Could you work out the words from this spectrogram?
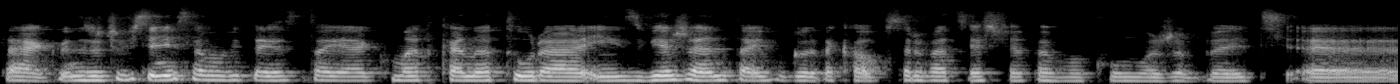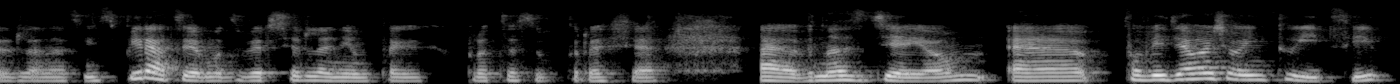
Tak, więc rzeczywiście niesamowite jest to, jak matka natura i zwierzęta i w ogóle taka obserwacja świata wokół może być e, dla nas inspiracją, odzwierciedleniem tych procesów, które się e, w nas dzieją. E, powiedziałaś o intuicji.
